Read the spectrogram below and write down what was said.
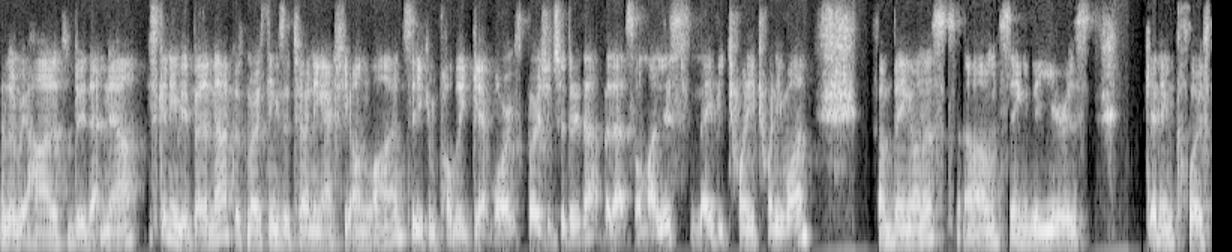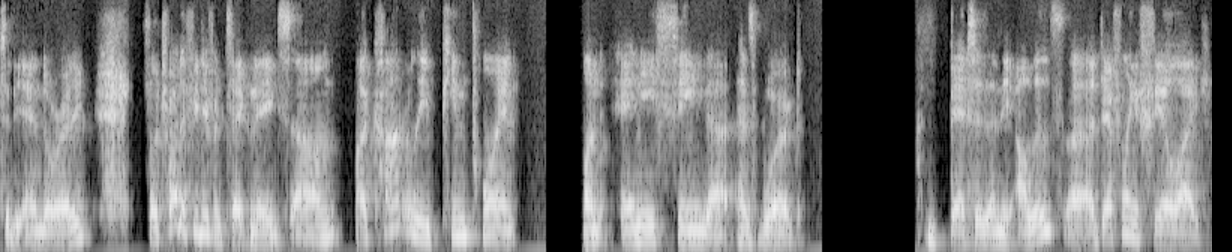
a little bit harder to do that now. It's getting a bit better now because most things are turning actually online, so you can probably get more exposure to do that. But that's on my list for maybe 2021, if I'm being honest. Um, seeing the year is getting close to the end already, so I've tried a few different techniques. Um, I can't really pinpoint on anything that has worked better than the others. I definitely feel like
